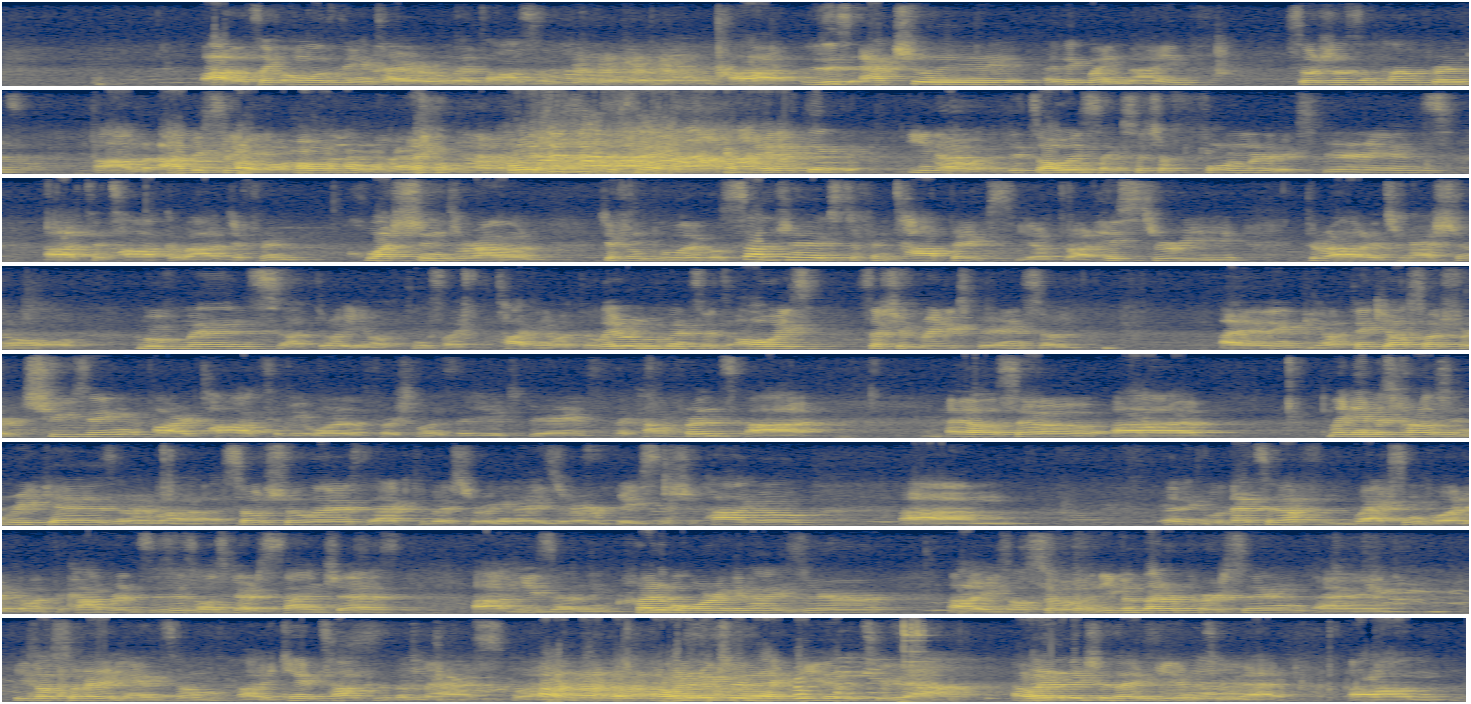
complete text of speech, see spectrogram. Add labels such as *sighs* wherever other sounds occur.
Wow, that's like almost the entire room. That's awesome. *laughs* Uh, this is actually, I think, my ninth socialism conference. Um, but obviously, *laughs* well, it's just, just to say, and I think you know, it's always like such a formative experience uh, to talk about different questions around different political subjects, different topics, you know, throughout history, throughout international movements, uh, you know, things like talking about the labor movement. So it's always such a great experience. So I think, you know, thank you all so much for choosing our talk to be one of the first ones that you experienced at the conference. Uh, I also, uh, my name is Carlos Enriquez, and I'm a socialist, activist, organizer based in Chicago. Um, I think that's enough waxing poetic about the conference. This is Oscar Sanchez. Uh, he's an incredible organizer. Uh, he's also an even better person, and he's also very handsome. Uh, you can't tell through the mask, but I want to make sure that I beat him to that. I wanted to make sure that I beat him to that. Um,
